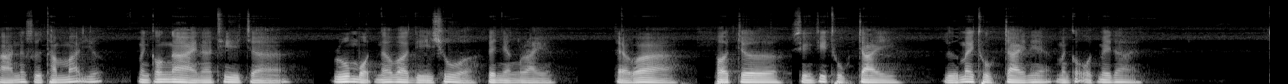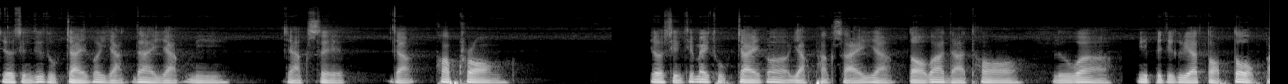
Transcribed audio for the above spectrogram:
อ่านหนังสือธรรมะเยอะ มันก็ง่ายนะที่จะรู้หมดนะว่าดีชั่วเป็นอย่างไร แต่ว่าพอเจอสิ่งที่ถูกใจ หรือไม่ถูกใจเนี่ยมันก็อดไม่ได้ เจอสิ่งที่ถูกใจก็อยากได้อยากมี อยากเสพ อยากครอบครอง เจอสิ่งที่ไม่ถูกใจก็อยากผักไสอยากต่อว่าด่าทอ หรือว่ามีปฏิกิริยาตอบโต้ไป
